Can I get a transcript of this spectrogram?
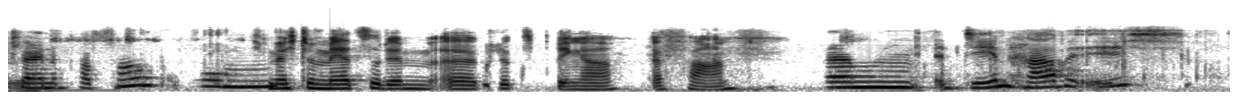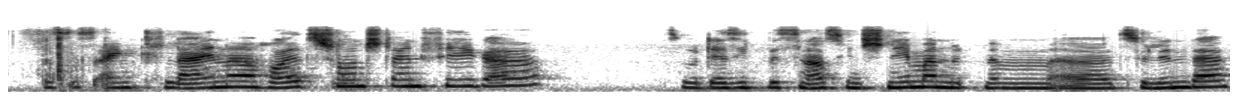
kleine Parfumproben. Ich möchte mehr zu dem äh, Glücksbringer erfahren. Ähm, den habe ich. Das ist ein kleiner Holzschornsteinfeger So, der sieht ein bisschen aus wie ein Schneemann mit einem äh, Zylinder.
